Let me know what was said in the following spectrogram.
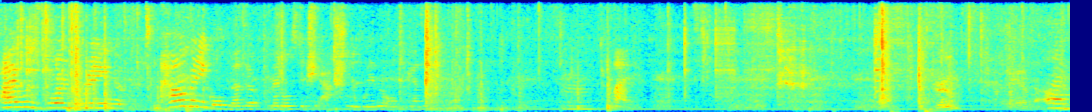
I was wondering, how many gold medals did she actually win altogether? Mm, five. Drew? Um,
